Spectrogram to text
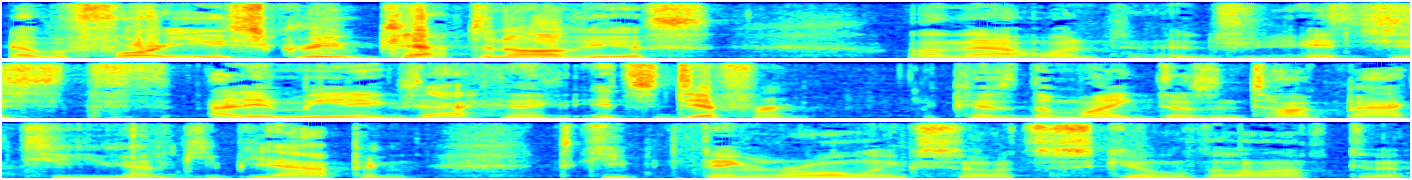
now before you scream Captain Obvious on that one, it's just I didn't mean exactly. It's different because the mic doesn't talk back to you. You got to keep yapping to keep the thing rolling. So it's a skill that I'll have to.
